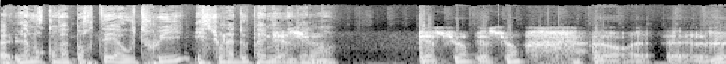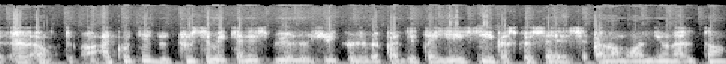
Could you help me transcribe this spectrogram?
euh, l'amour qu'on va porter à autrui et sur la dopamine Bien sûr. Bien sûr, bien sûr. Alors, euh, euh, le- alors, à côté de tous ces mécanismes biologiques que je ne vais pas détailler ici parce que c'est c'est pas l'endroit ni on a le temps,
